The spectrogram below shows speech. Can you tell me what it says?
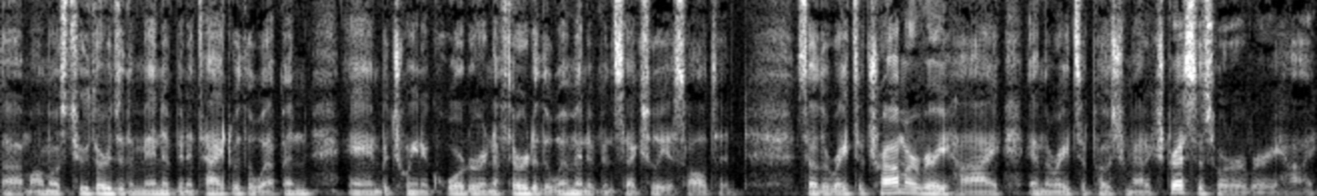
Um, almost two thirds of the men have been attacked with a weapon, and between a quarter and a third of the women have been sexually assaulted. So the rates of trauma are very high, and the rates of post traumatic stress disorder are very high.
